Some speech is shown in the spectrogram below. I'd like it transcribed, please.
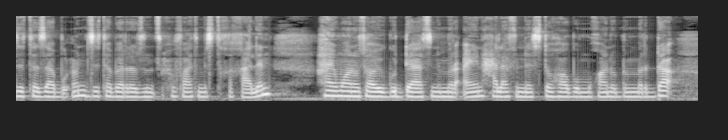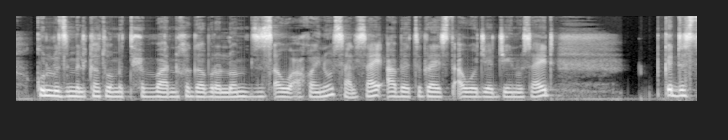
ዝተዛብዑን ዝተበረዙን ፅሑፋት ምስትኽኻልን ሃይማኖታዊ ጉዳያት ንምርኣይን ሓላፍነት ዝተዋሃቦ ምዃኑ ብምርዳእ ኩሉ ዝምልከቶ ምትሕብባር ንክገብረሎም ዝፀውዐ ኮይኑ ሳልሳይ ኣብ ትግራይ ዝተኣወጀ ጄኖሳይድ ቅድስቲ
